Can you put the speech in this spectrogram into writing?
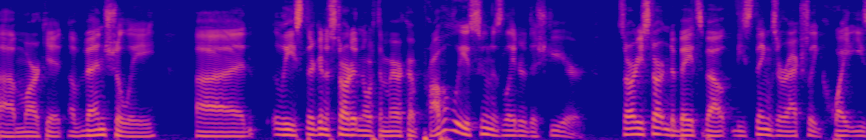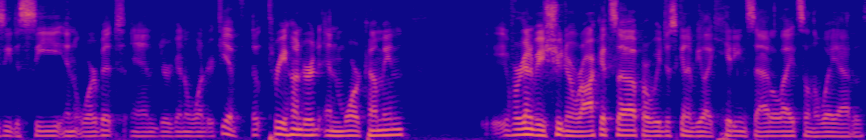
uh, market eventually. Uh, at least they're going to start at North America probably as soon as later this year. It's already starting debates about these things are actually quite easy to see in orbit, and you're going to wonder if you have 300 and more coming. If we're going to be shooting rockets up, are we just going to be like hitting satellites on the way out of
